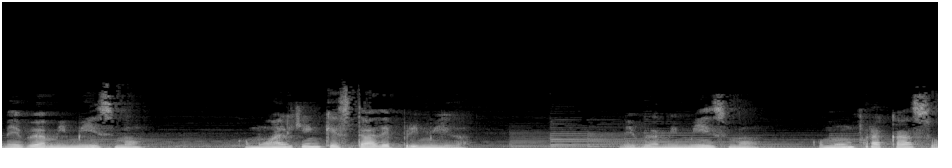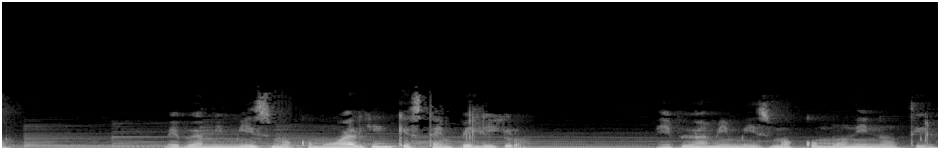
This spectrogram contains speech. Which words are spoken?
Me veo a mí mismo como alguien que está deprimido. Me veo a mí mismo como un fracaso me veo a mí mismo como alguien que está en peligro. Me veo a mí mismo como un inútil.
